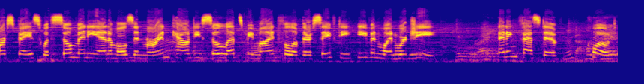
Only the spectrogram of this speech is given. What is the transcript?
our space with so many animals in Marin County, so let's be mindful of their safety, even when we're G. Heading festive. Quote,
